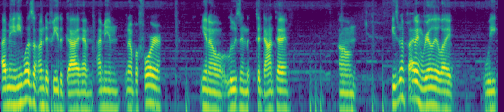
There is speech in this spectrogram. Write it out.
I mean, he was an undefeated guy, and I mean, you know, before, you know, losing to Dante, um, he's been fighting really like weak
